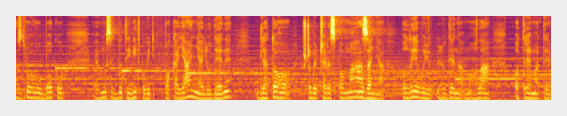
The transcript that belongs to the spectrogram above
а з другого боку мусить бути відповідь покаяння людини для того, щоб через помазання оливою людина могла отримати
